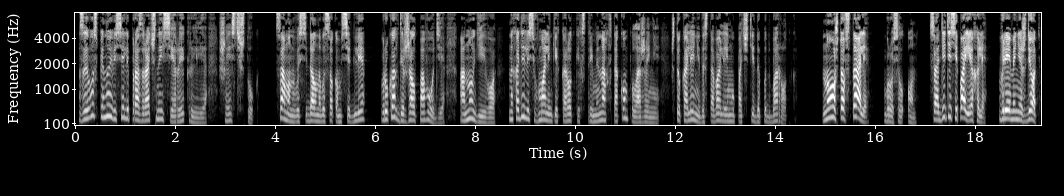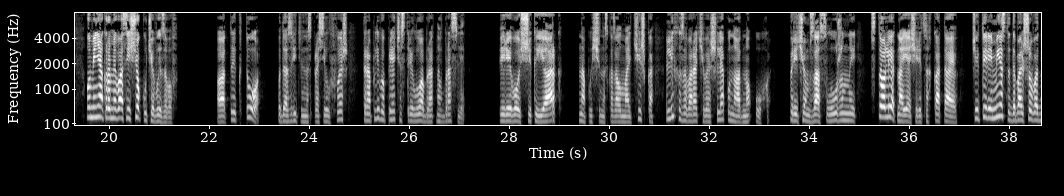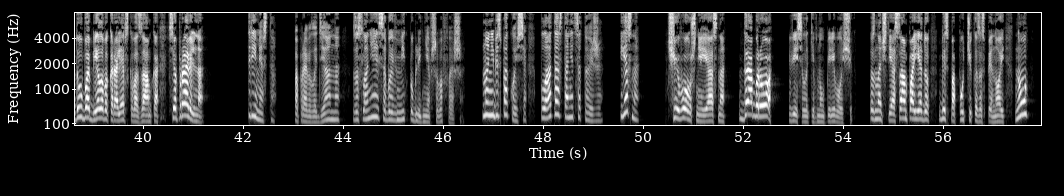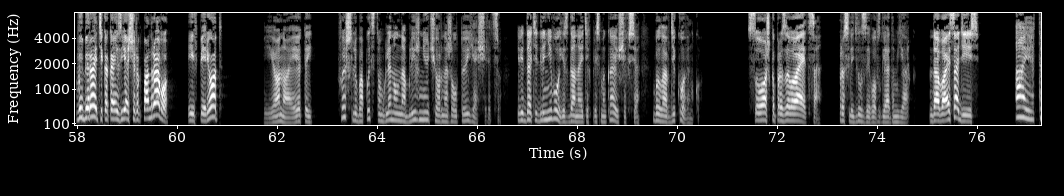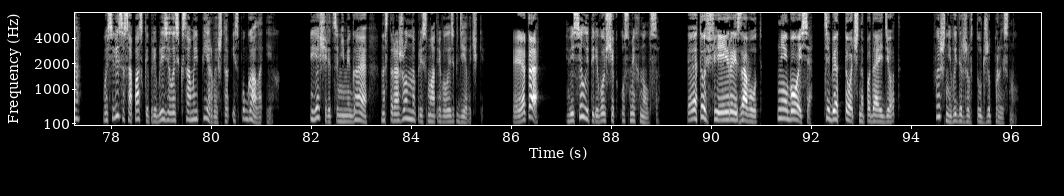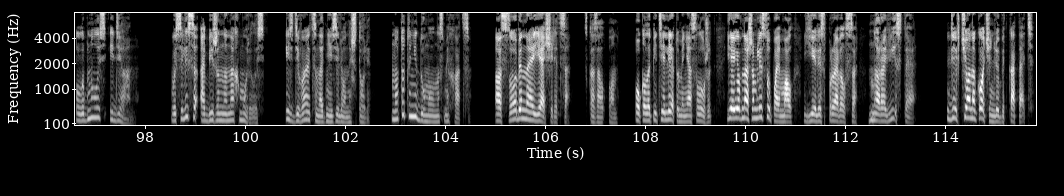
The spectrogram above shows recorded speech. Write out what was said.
За его спиной висели прозрачные серые крылья, шесть штук. Сам он восседал на высоком седле, в руках держал поводья, а ноги его находились в маленьких коротких стременах в таком положении, что колени доставали ему почти до подбородка. «Ну, что встали?» — бросил он. «Садитесь и поехали. Время не ждет. У меня, кроме вас, еще куча вызовов». «А ты кто?» — подозрительно спросил Фэш, торопливо пряча стрелу обратно в браслет. «Перевозчик Ярк», — напыщенно сказал мальчишка, лихо заворачивая шляпу на одно ухо. «Причем заслуженный. Сто лет на ящерицах катаю. Четыре места до Большого Дуба Белого Королевского замка. Все правильно?» «Три места», — поправила Диана, заслоняя собой вмиг побледневшего Фэша. Но не беспокойся, плата останется той же. Ясно?» «Чего уж не ясно. Добро!» — весело кивнул перевозчик. «Значит, я сам поеду, без попутчика за спиной. Ну, выбирайте, какая из ящерок по нраву, и вперед!» «Я на этой». Фэш с любопытством глянул на ближнюю черно-желтую ящерицу. Видать, и для него езда на этих присмыкающихся была в диковинку. «Сошка прозывается», — проследил за его взглядом Ярк. «Давай садись». «А это?» Василиса с опаской приблизилась к самой первой, что испугало их. Ящерица, не мигая, настороженно присматривалась к девочке. «Это?» Веселый перевозчик усмехнулся. «Эту Фейрой зовут. Не бойся, тебе точно подойдет». Фэш, не выдержав, тут же прыснул. Улыбнулась и Диана. Василиса обиженно нахмурилась. Издевается над ней зеленый, что ли? Но тот и не думал насмехаться. «Особенная ящерица сказал он. «Около пяти лет у меня служит. Я ее в нашем лесу поймал, еле справился. Норовистая. Девчонок очень любит катать».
